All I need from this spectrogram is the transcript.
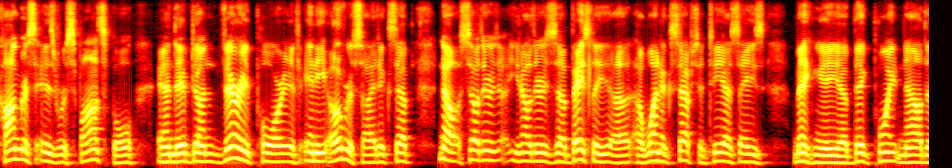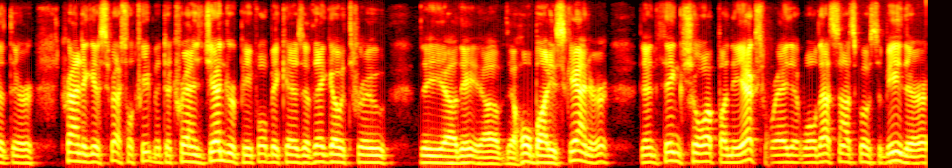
Congress is responsible, and they've done very poor, if any, oversight. Except no, so there's you know there's uh, basically a, a, one exception. TSA's making a, a big point now that they're trying to give special treatment to transgender people because if they go through the uh, the uh, the whole body scanner, then things show up on the X-ray that well that's not supposed to be there,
